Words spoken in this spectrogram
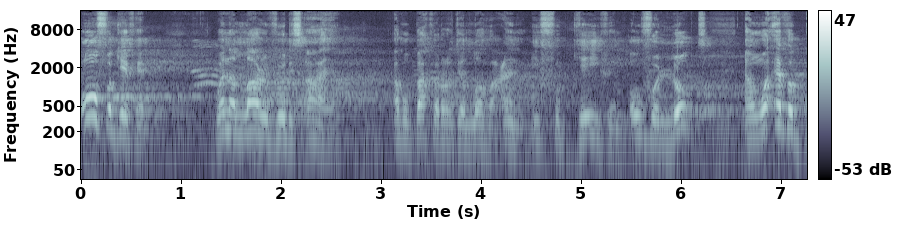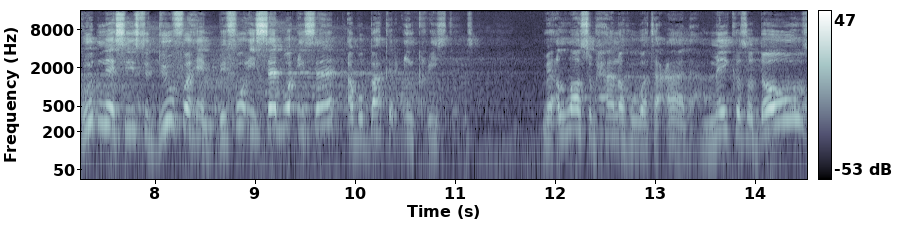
or forgive him. When Allah revealed this ayah, Abu Bakr radiallahu anhu, he forgave him, overlooked and whatever goodness he used to do for him before he said what he said, Abu Bakr increased it. May Allah subhanahu wa ta'ala make us of those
